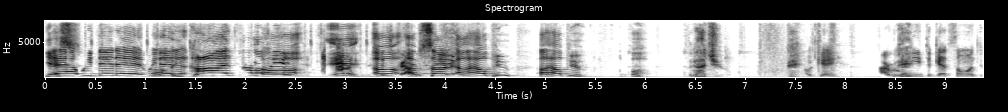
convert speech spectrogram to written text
Yes. Yeah, we did it. We Oh, did it. Ah, it's all on Oh, it, oh, I'm sorry. I'll help you. I'll help you. Oh, I got you. Okay. All right, Okay. we need to get someone to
